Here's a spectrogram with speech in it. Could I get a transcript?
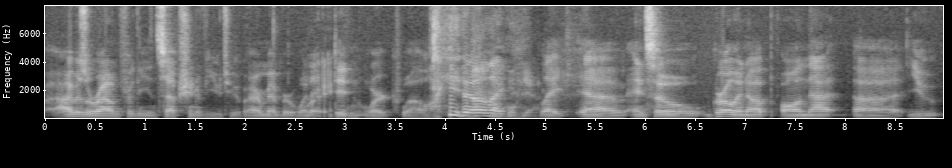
I was around for the inception of YouTube. I remember when right. it didn't work well, you know, like, oh, yeah. like, um, and so growing up on that, uh, you,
